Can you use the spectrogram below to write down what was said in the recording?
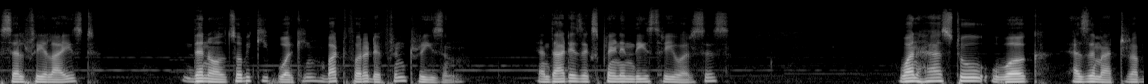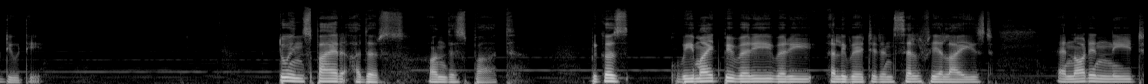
self realized, then also we keep working, but for a different reason. And that is explained in these three verses. One has to work as a matter of duty to inspire others on this path because we might be very very elevated and self realized and not in need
